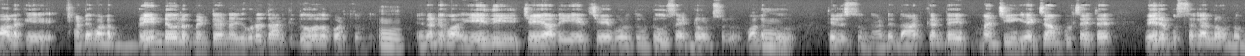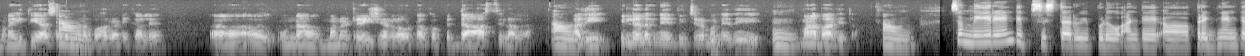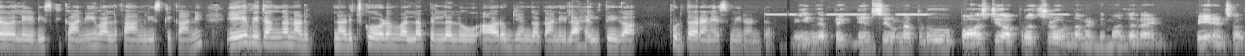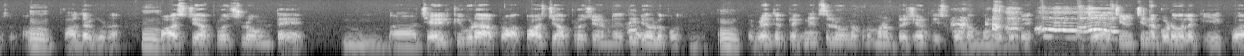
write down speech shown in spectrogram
వాళ్ళకి అంటే వాళ్ళ బ్రెయిన్ డెవలప్మెంట్ అనేది కూడా దానికి దోహదపడుతుంది. ఎందుకంటే ఏది చేయాలి ఏది చేయకూడదు డూస్ అండ్ డోంట్స్ వాళ్ళకు తెలుస్తుంది. అంటే దానికంటే మంచి ఎగ్జాంపుల్స్ అయితే వేరే పుస్తకాల్లో ఉండవు. మన ఇతిహాసాలు మన పౌరాణికాలే ఉన్న మన ట్రెడిషన్లో ఉన్న ఒక పెద్ద ఆస్తి లాగా అది పిల్లలకు నేర్పించడం అనేది మన బాధ్యత. అవును. సో మీరేం టిప్స్ ఇస్తారు ఇప్పుడు అంటే ప్రెగ్నెంట్ లేడీస్కి కానీ వాళ్ళ ఫ్యామిలీస్కి కానీ ఏ విధంగా నడు నడుచుకోవడం వల్ల పిల్లలు ఆరోగ్యంగా కానీ ఇలా హెల్తీగా పుడతారనేసి మీరు అంటారు మెయిన్గా ప్రెగ్నెన్సీ ఉన్నప్పుడు పాజిటివ్ అప్రోచ్లో ఉండాలండి. Mother and parents also father కూడా పాజిటివ్ అప్రోచ్లో ఉంటే చైల్డ్కి కూడా పాజిటివ్ అప్రోచ్ అనేది డెవలప్ అవుతుంది. ఎప్పుడైతే ప్రెగ్నెన్సీ లో ఉన్నప్పుడు మనం ప్రెషర్ తీసుకోవడము లేకపోతే చిన్న చిన్న గొడవలకి ఎక్కువ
